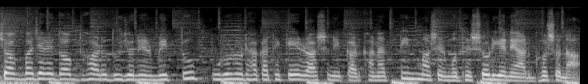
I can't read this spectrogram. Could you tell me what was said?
চকবাজারে দগ্ধ আরও দুজনের মৃত্যু, পুরনো ঢাকা থেকে রাসায়নিক কারখানা তিন মাসের মধ্যে সরিয়ে নেওয়ার ঘোষণা।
